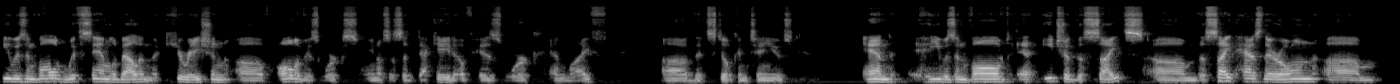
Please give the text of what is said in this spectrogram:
he was involved with Sam Lubell in the curation of all of his works. You know, this is a decade of his work and life. uh, that still continues. And he was involved at each of the sites. Um, the site has their own um,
